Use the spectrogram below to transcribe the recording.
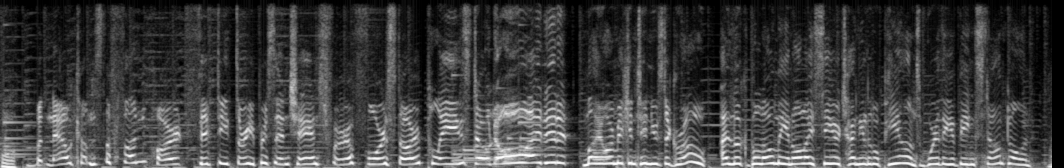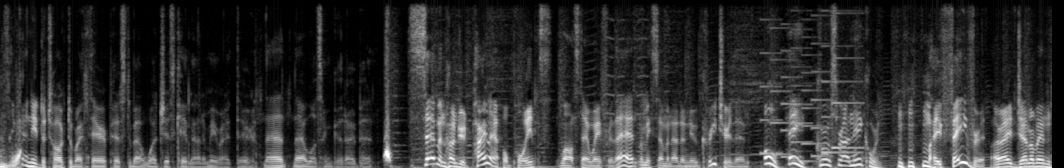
but now comes the fun fun part 53% chance for a four star. Please don't. Oh, I did it. My army continues to grow. I look below me and all I see are tiny little peons worthy of being stomped on. I think I need to talk to my therapist about what just came out of me right there. That that wasn't good, I bet. 700 pineapple points. Whilst I wait for that, let me summon out a new creature then. Oh, hey, gross rotten acorn. My favorite. All right, gentlemen,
